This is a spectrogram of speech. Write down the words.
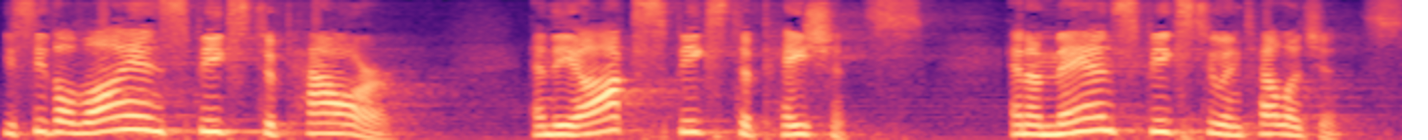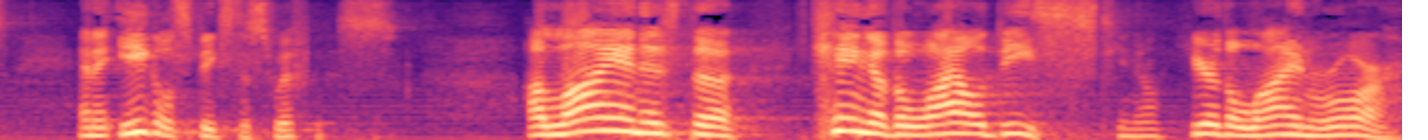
You see, the lion speaks to power, and the ox speaks to patience, and a man speaks to intelligence, and an eagle speaks to swiftness. A lion is the king of the wild beast. You know, hear the lion roar.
